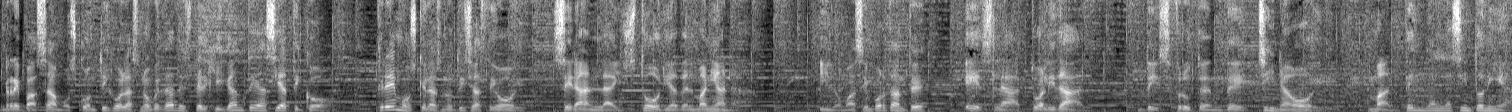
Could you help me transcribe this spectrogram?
Repasamos contigo las novedades del gigante asiático. Creemos que las noticias de hoy serán la historia del mañana. Y lo más importante es la actualidad. Disfruten de China hoy. Mantengan la sintonía.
